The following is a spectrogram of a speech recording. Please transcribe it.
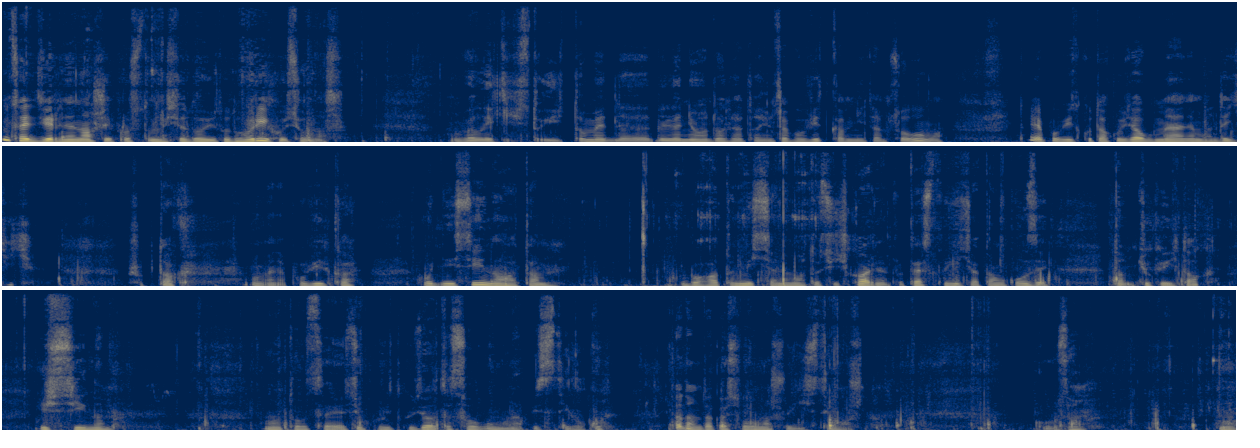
Ну, цей двір не наш, просто ми сюди тут горіх ось у нас великий стоїть, то ми для, біля нього доглядаємо. Це повітка, мені там солома. Та я повітку так взяв, бо в мене нема де діть. Щоб так, у мене повітка одній сіно, а там багато місця нема, то січкарня, то те стоїть, а там кози, там тільки і так із сіном. От оце я цю повітку взяв та солому на підстілку. Та там така солома, що їсти можна. Козам. Ну,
